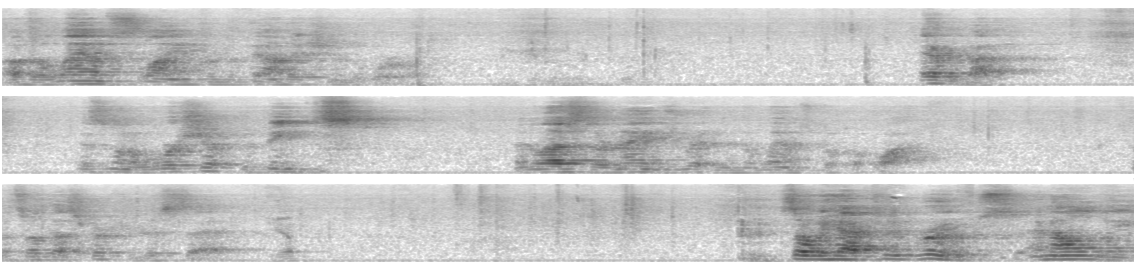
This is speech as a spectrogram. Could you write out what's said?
of the Lamb slain from the foundation of the world. Everybody is going to worship the beast unless their name's written in the Lamb's book of life. That's what that scripture just said. So we have two groups, and only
